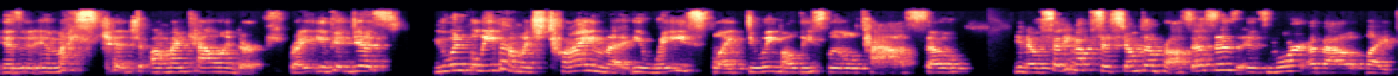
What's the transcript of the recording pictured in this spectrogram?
Is it in my schedule on my calendar? Right? You can just, you wouldn't believe how much time that you waste like doing all these little tasks. So, you know, setting up systems and processes is more about like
